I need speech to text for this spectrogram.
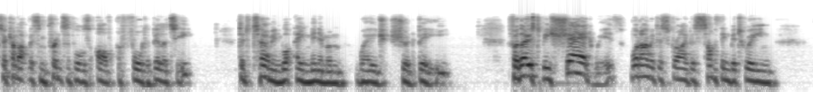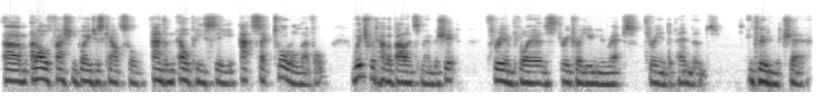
to come up with some principles of affordability to determine what a minimum wage should be, for those to be shared with what I would describe as something between um, an old fashioned wages council and an LPC at sectoral level, which would have a balanced membership three employers, three trade union reps, three independents, including the chair,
